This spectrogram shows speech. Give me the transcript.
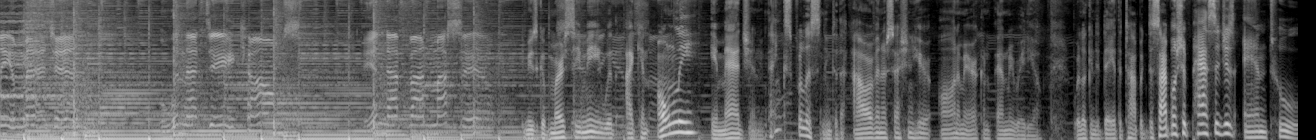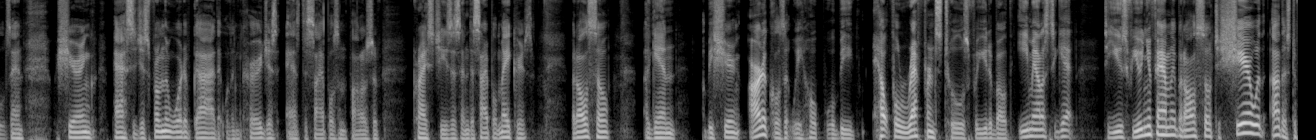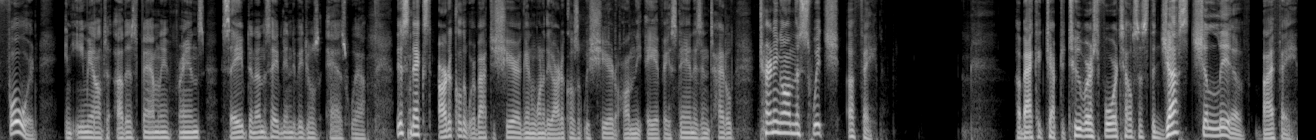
Only imagine when that day comes and I find myself. The music of MercyMe with I Can Only Imagine. Thanks for listening to the Hour of Intercession here on American Family Radio. We're looking today at the topic discipleship passages and tools, and we're sharing passages from the Word of God that will encourage us as disciples and followers of Christ Jesus and disciple makers. But also, again, I'll be sharing articles that we hope will be helpful reference tools for you to both email us to get, to use for you and your family, but also to share with others, to forward an email to others, family, friends, saved and unsaved individuals as well. This next article that we're about to share, again, one of the articles that we shared on the AFA stand, is entitled Turning on the Switch of Faith. Habakkuk chapter 2, verse 4 tells us, The just shall live by faith.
